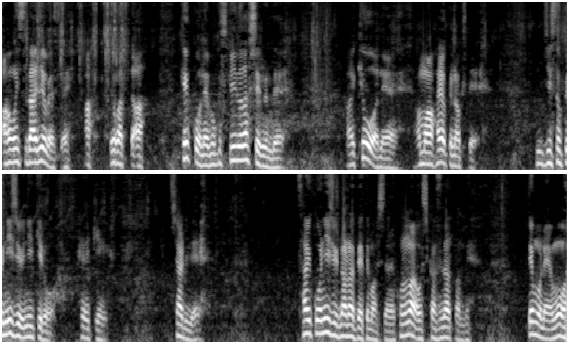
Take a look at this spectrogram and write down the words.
あ、音質大丈夫ですね。あ、よかった。結構ね、僕スピード出してるんで、あ今日はね、あんま速くなくて、時速22キロ平均、チャリで、最高27出てましたね。この前押し風だったんで。でもね、もう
